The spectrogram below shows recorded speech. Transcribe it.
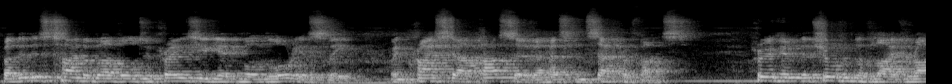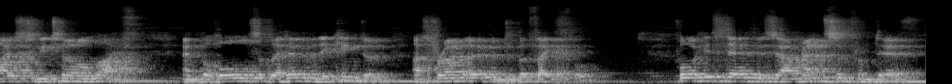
but in this time above all to praise you yet more gloriously, when Christ our Passover has been sacrificed. Through him the children of light rise to eternal life, and the halls of the heavenly kingdom are thrown open to the faithful. For his death is our ransom from death,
